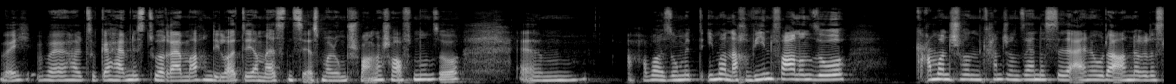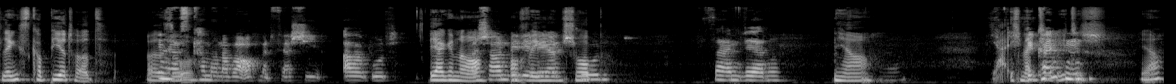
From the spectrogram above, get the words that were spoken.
weil, ich, weil halt so Geheimnistuerei machen die Leute ja meistens erstmal um Schwangerschaften und so. Ähm, aber somit immer nach Wien fahren und so, kann man schon, kann schon sein, dass der eine oder andere das längst kapiert hat. Also, das kann man aber auch mit Faschi. Aber gut. Ja, genau. Mal schauen, wie auch die wegen dem Shop sein werden. Ja. Ja, ich meine, wir könnten, ja.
